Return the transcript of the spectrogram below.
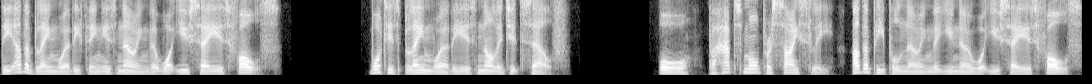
The other blameworthy thing is knowing that what you say is false. What is blameworthy is knowledge itself. Or, perhaps more precisely, other people knowing that you know what you say is false,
